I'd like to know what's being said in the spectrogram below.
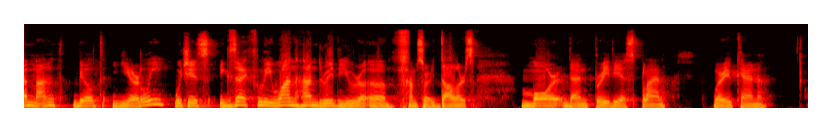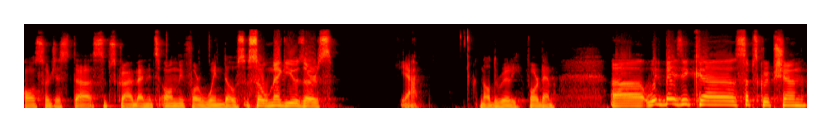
a month billed yearly, which is exactly 100 euro, uh, I'm sorry, dollars more than previous plan, where you can also just uh, subscribe and it's only for Windows. So Mac users, yeah, not really for them. Uh, with basic uh, subscription,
